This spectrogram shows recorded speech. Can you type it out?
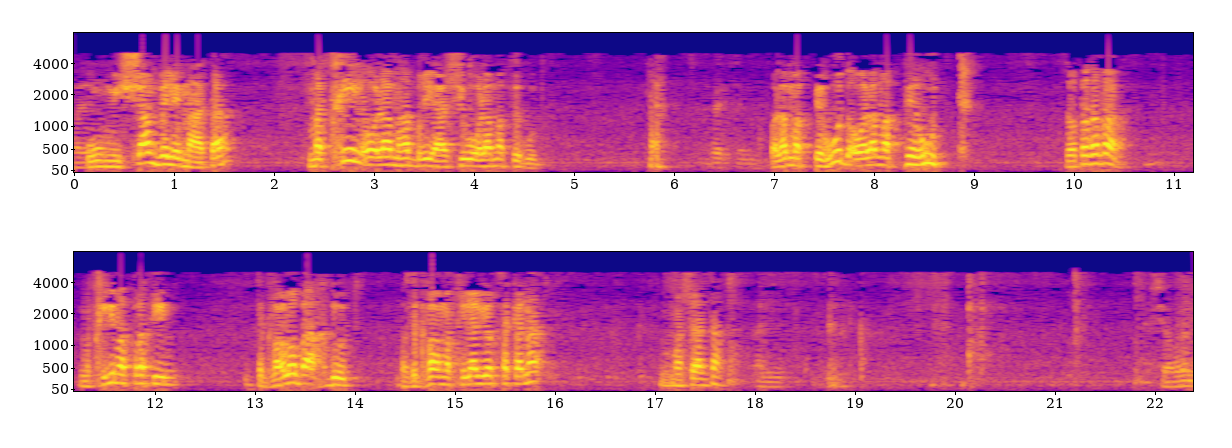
ומשם ולמטה מתחיל עולם הבריאה שהוא עולם הפירוד. עולם הפירוד או עולם הפירוט. זה אותו דבר. מתחילים הפרטים, אתה כבר לא באחדות, אז זה כבר מתחילה להיות סכנה. מה שאלת? שאומרים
